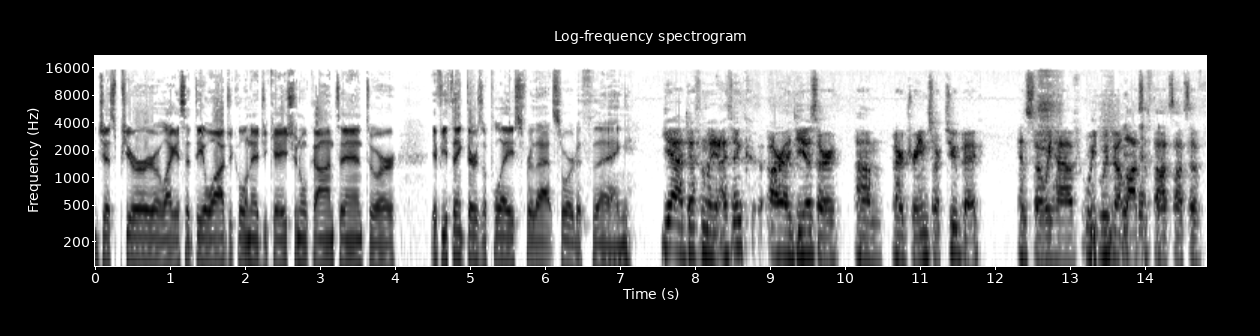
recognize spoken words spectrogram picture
just pure, like I said, theological and educational content, or if you think there's a place for that sort of thing. Yeah, definitely. I think our ideas are, um, our dreams are too big, and so we have we, we've got lots of thoughts, lots of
